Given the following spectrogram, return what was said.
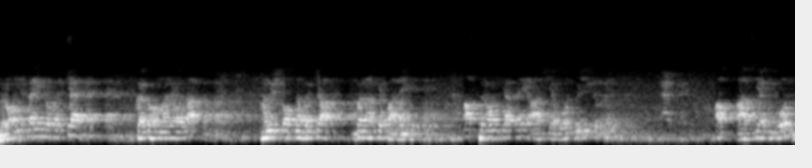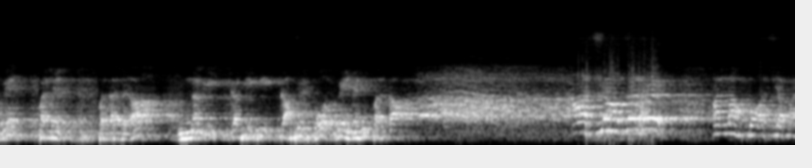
فرعون نے کہا، یہ تو بچہ ہے کہ تو ہمارے اولاد کا۔ ہم اس کو اپنا بچہ بنا کے پالیں گے۔ اب فرعون کیا کرے؟ آسیہ گود ملی تو اب آسیہ کی گود میں پلنے لگے۔ پتہ چلا نبی کبھی بھی کافر گود میں نہیں پلتا۔ آسیہ افضل ہے۔ اللہ کو آسیہ کا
